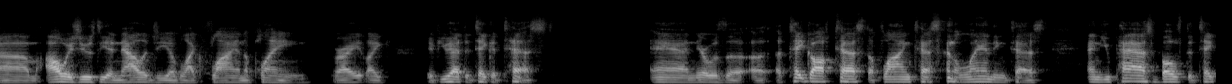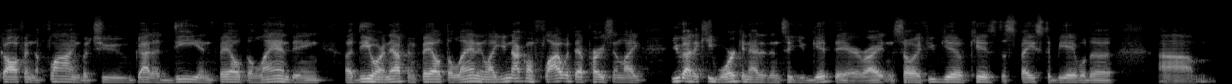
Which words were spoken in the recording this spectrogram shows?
um, I always use the analogy of like flying a plane, right? Like if you had to take a test and there was a, a, a takeoff test, a flying test, and a landing test, and you pass both the takeoff and the flying, but you got a D and failed the landing, a D or an F and failed the landing, like you're not gonna fly with that person. Like you got to keep working at it until you get there, right? And so if you give kids the space to be able to um,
